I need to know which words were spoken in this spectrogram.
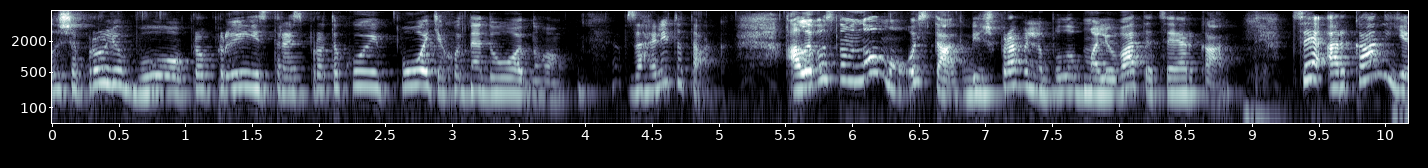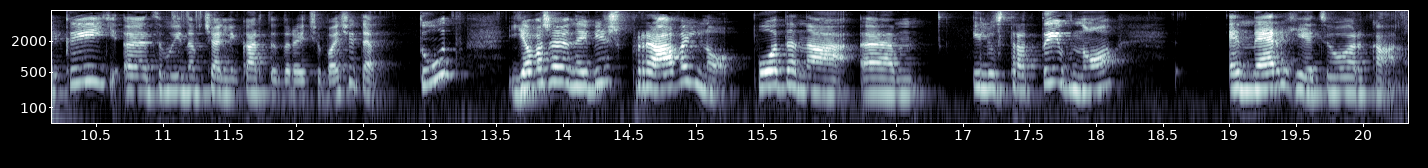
лише про любов, про пристрасть, про такий потяг одне до одного. Взагалі-то так. Але в основному, ось так більш правильно було б малювати цей аркан. Це аркан, який, е, це мої навчальні карти, до речі, бачите? Тут я вважаю найбільш правильно подана ем, ілюстративно енергія цього аркану.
